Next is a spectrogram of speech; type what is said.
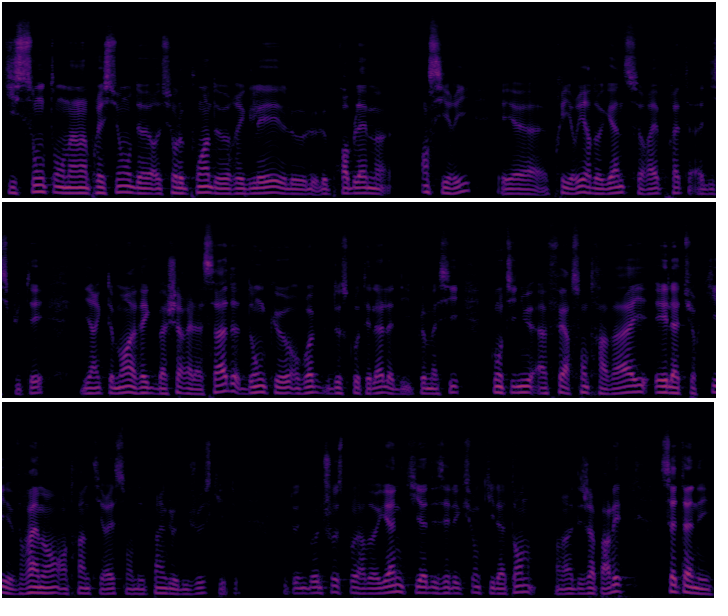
qui sont, on a l'impression, sur le point de régler le problème en Syrie et euh, a priori Erdogan serait prêt à discuter directement avec Bachar el-Assad. Donc euh, on voit que de ce côté-là, la diplomatie continue à faire son travail et la Turquie est vraiment en train de tirer son épingle du jeu, ce qui est plutôt une bonne chose pour Erdogan qui a des élections qui l'attendent, on en a déjà parlé, cette année.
